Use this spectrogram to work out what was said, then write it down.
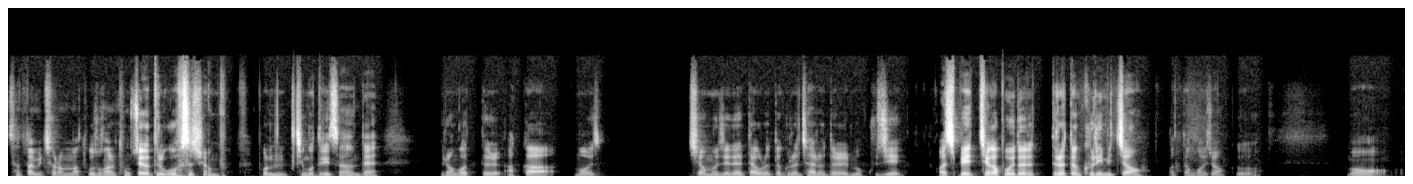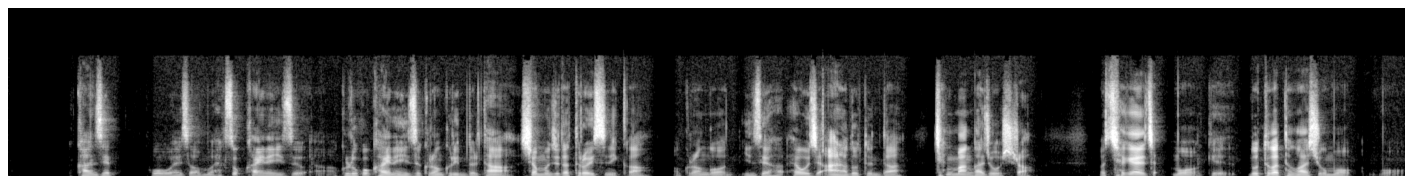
산더미처럼 막 도서관을 통째로 들고 와서 시험 보는 친구들이 있었는데 이런 것들 아까 뭐 시험 문제 냈다고 그랬던 그런 자료들 뭐 굳이 어차피 제가 보여드렸던 그림 있죠? 어떤 거죠? 그 뭐 간세포에서 뭐 hexokinase 어, glucokinase 그런 그림들 다 시험 문제 다 들어있으니까 어, 그런 거 인쇄해오지 않아도 된다. 책만 가져오시라. 뭐 책에 뭐 이렇게 노트 같은 거 하시고 뭐뭐 뭐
